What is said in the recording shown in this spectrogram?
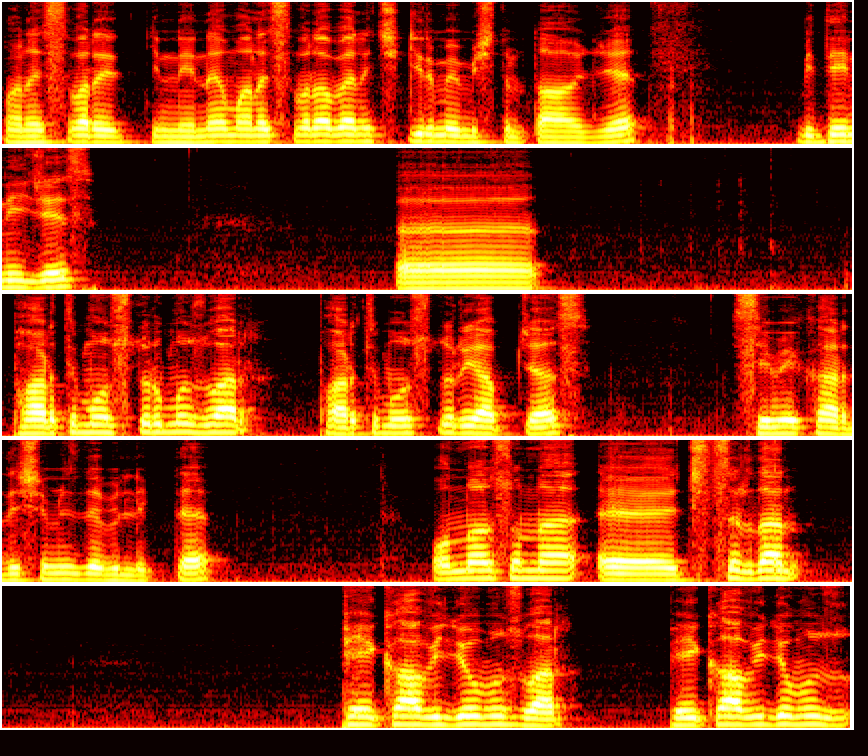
Manesvar etkinliğine. Manesvar'a ben hiç girmemiştim daha önce. Bir deneyeceğiz. Eee parti monster'umuz var. Parti monster yapacağız. Semih kardeşimizle birlikte. Ondan sonra eee çıtırdan PK videomuz var. PK videomuzdan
